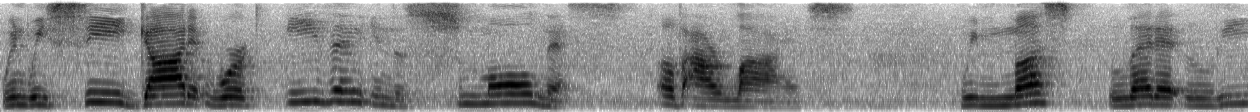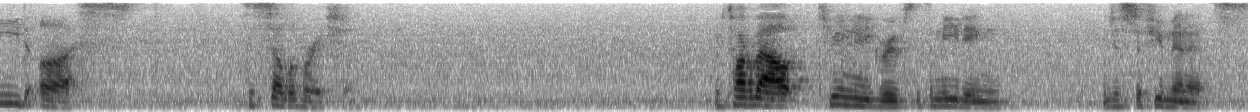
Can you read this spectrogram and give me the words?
When we see God at work, even in the smallness of our lives, we must let it lead us to celebration. We talk about community groups at the meeting in just a few minutes.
